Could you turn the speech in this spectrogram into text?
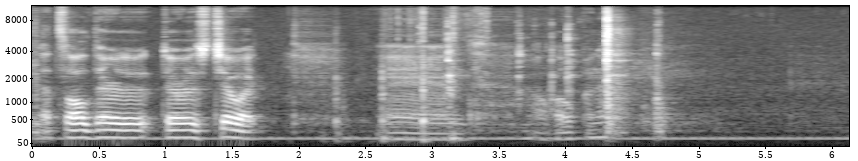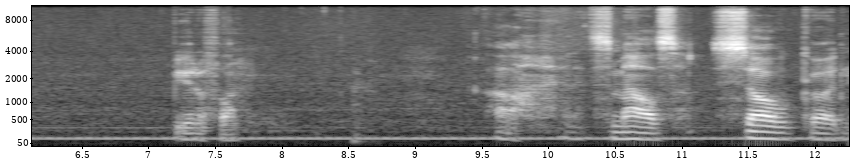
That's all there there is to it. And I'll open it. Beautiful. Oh, and it smells so good.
